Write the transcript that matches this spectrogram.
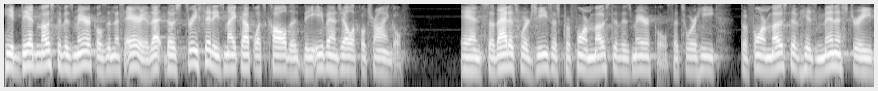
he did most of his miracles in this area. That, those three cities make up what's called the evangelical triangle. And so that is where Jesus performed most of his miracles. That's where he performed most of his ministry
